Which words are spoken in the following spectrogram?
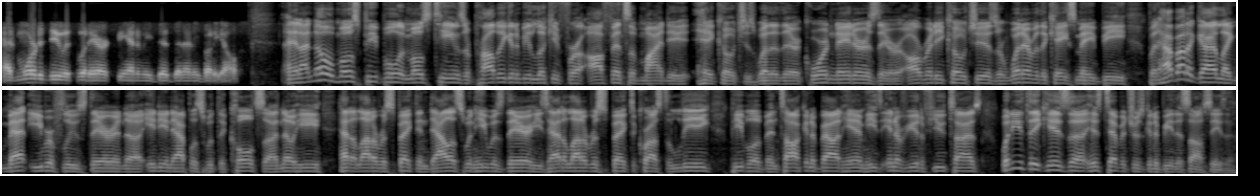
had more to do with what Eric Bieniemy did than anybody else. And I know most people and most teams are probably going to be looking for offensive minded head coaches, whether they're coordinators, they're already coaches, or whatever the case may be. But how about a guy like Matt Eberflus there in uh, Indianapolis with the Colts? I know he had a lot of respect in Dallas when he was there. He's had a lot of respect across the league. People have been talking about him. He's interviewed a few times. What do you think his uh, his temperature is going to be this offseason?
